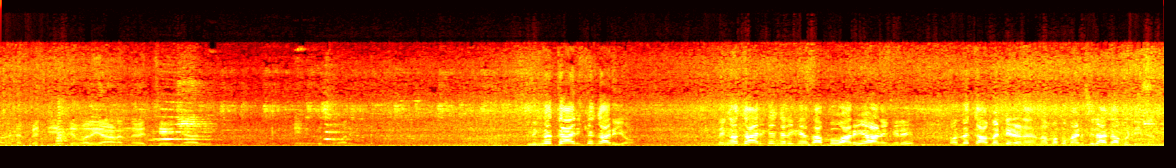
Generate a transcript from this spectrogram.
അതിനെപ്പറ്റി പറ്റിയിട്ട് പറയുകയാണെന്ന് വെച്ച് കഴിഞ്ഞാൽ എനിക്കൊന്നും അറിയില്ല. നിങ്ങൾക്ക് ആർക്കെങ്കിലും അറിയോ? നിങ്ങൾക്ക് ആർക്കെങ്കിലും ഇങ്ങനെ സംഭവം അറിയുകയാണെങ്കിൽ ഒന്ന് കമന്റ് ഇടണേ. നമുക്ക് മനസ്സിലാക്കാൻ വേണ്ടിയിട്ടാണ്.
